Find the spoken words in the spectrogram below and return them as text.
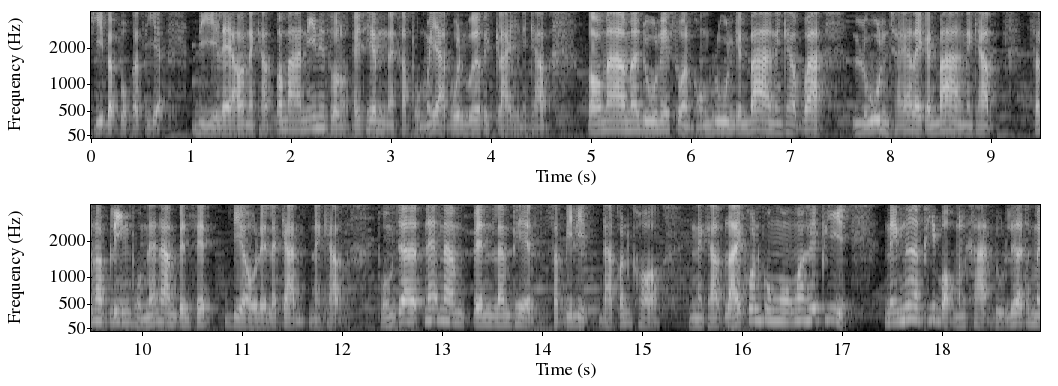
คีแบบปกติดีแล้วนะครับประมาณนี้ในส่วนของไอเทมนะครับผมไม่อยากเว้นเวอร์ไปไกลนะครับต่อมามาดูในส่วนของรูนกันบ้างนะครับว่ารูนใช้อะไรกันบ้างนะครับ สำหรับลิงผมแนะนำเป็นเซตเดียวเลยละกันนะครับ ผมจะแนะนำเป็นแ a มเพดสปิริตดากอนคอนะครับ หลายคนคงงงว่าเฮ้ยพี่ ในเมื่อพี่บอกมันขาดดูดเลือดทำไม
